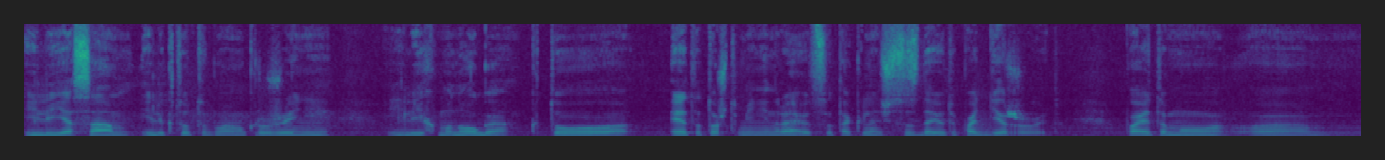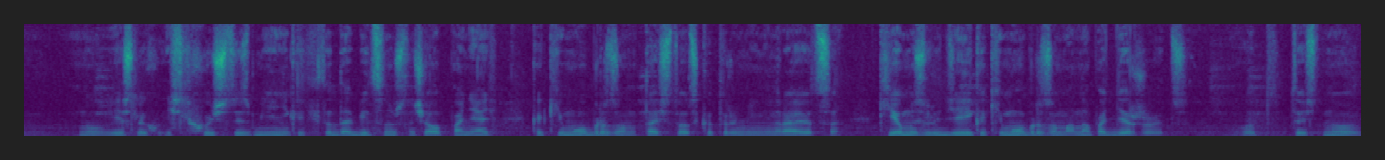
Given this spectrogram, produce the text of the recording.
или я сам, или кто-то в моем окружении, или их много, кто это то, что мне не нравится, так или иначе создает и поддерживает. Поэтому, э, ну, если, если хочется изменений каких-то добиться, нужно сначала понять, каким образом та ситуация, которая мне не нравится, кем из людей, каким образом она поддерживается. Вот, то есть, ну,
